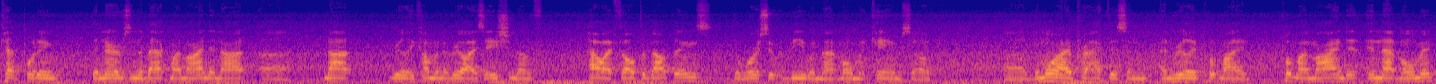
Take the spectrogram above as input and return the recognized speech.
kept putting the nerves in the back of my mind and not uh, not really coming to realization of how I felt about things, the worse it would be when that moment came. So uh, the more I practice and, and really put my put my mind in that moment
